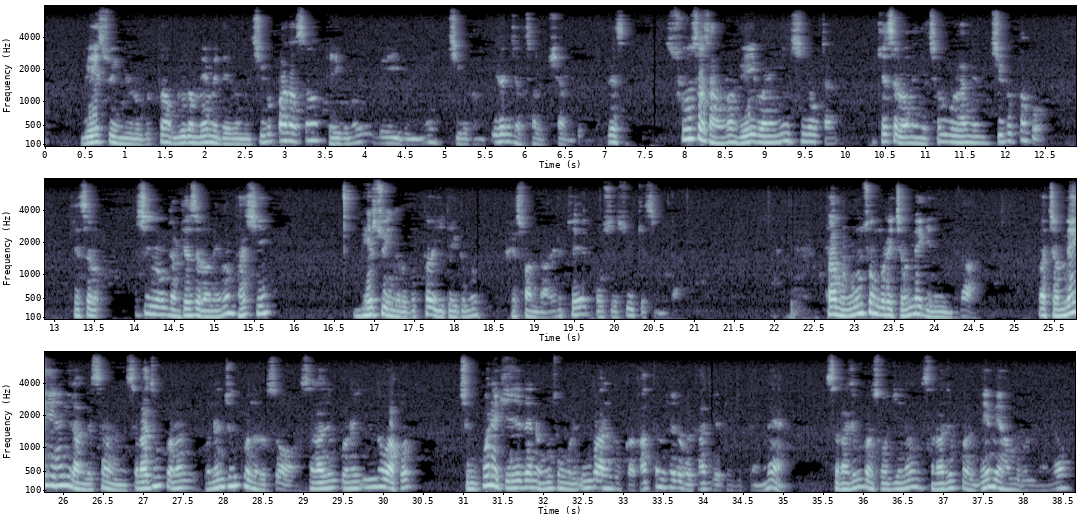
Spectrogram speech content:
매수인으로부터 물건 매매 대금을 지급받아서 대금을 매입은행에 지급하는 이런 절차를 취합니다. 그래서 순서상으로 매입은행이 신용장 개설은행에 청구를 하면 지급하고 개설 신용장 개설은행은 다시 매수인으로부터 이 대금을 회수한다. 이렇게 보실 수 있겠습니다. 다음은 운송물의 전매 기능입니다. 아, 전매 기능이라는 것은 선화증권은 은행증권으로서 선화증권의 인도와 곧 증권에 기재되는 운송물을 인도하는 것과 같은 효력을 가지게 되기 때문에 선화증권 소지는 선화증권을 매매함으로 인하여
